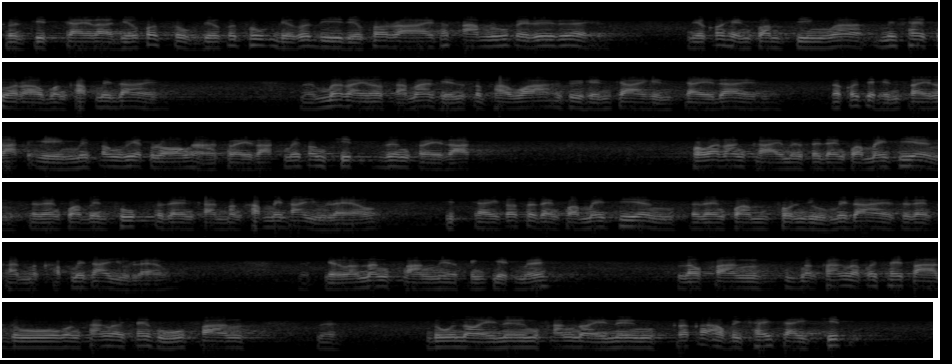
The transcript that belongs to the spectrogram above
ส่วนจิตใจล่ะเดี๋ยวก็สุขเดี๋ยวก็ทุกข์เดี๋ยวก็ดีเดี๋ยวก็ร้าย ถ้าตามรู้ไปเรื่อยๆ เดี๋ยวก็เห็นความจริงว่าไม่ใช่ตัวเราบังคับไม่ได้นะเมื่อไรเราสามารถเห็นสภาวะคือเห็นกายเห็นใจได้เราก็จะเห็นไตรลักษณ์เองไม่ต้องเรียกร้องหาไตรลักษณ์ไม่ต้องคิดเรื่องไตรลักษณ์เพราะว่าร่างกายมันแสดงความไม่เที่ยง แสดงความเป็นทุกข์แสดงการบังคับไม่ได้อยู่แล้ว จิตใจก็แสดงความไม่เที่ยง แสดงความทนอยู่ไม่ได้ แสดงการบังคับไม่ได้อยู่แล้ว อย่างเรานั่งฟังเนี่ยสังเกตไหมเราฟังบางครั้งเราก็ใช้ตาดู บางครั้งเราใช้หูฟังนะดูหน่อยหนึ่งฟังหน่อยหนึ่งแล้วก็เอาไปใช้ใจคิด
